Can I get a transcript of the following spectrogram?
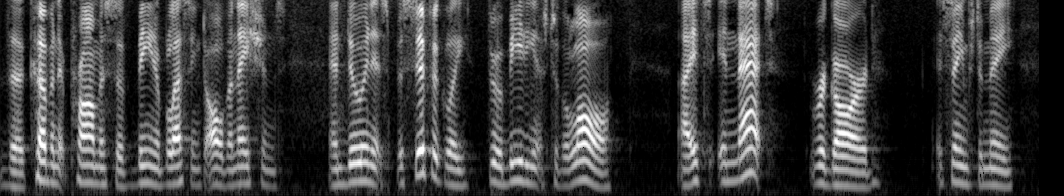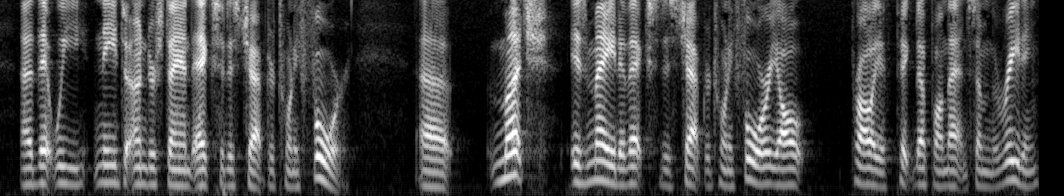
the covenant promise of being a blessing to all the nations and doing it specifically through obedience to the law. Uh, it's in that regard, it seems to me, uh, that we need to understand Exodus chapter 24. Uh, much is made of Exodus chapter 24. Y'all probably have picked up on that in some of the reading.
